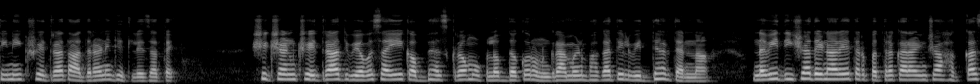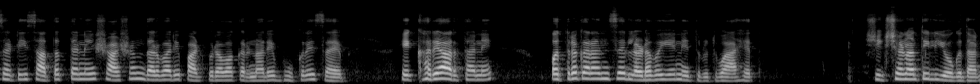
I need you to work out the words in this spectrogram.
तिन्ही क्षेत्रात आदराने घेतले जाते. शिक्षण क्षेत्रात व्यावसायिक अभ्यासक्रम उपलब्ध करून ग्रामीण भागातील विद्यार्थ्यांना नवी दिशा देणारे तर पत्रकारांच्या हक्कासाठी सातत्याने शासन दरबारी पाठपुरावा करणारे भोकरे साहेब हे खऱ्या अर्थाने पत्रकारांचे लढवय्ये नेतृत्व आहेत. शिक्षणातील योगदान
